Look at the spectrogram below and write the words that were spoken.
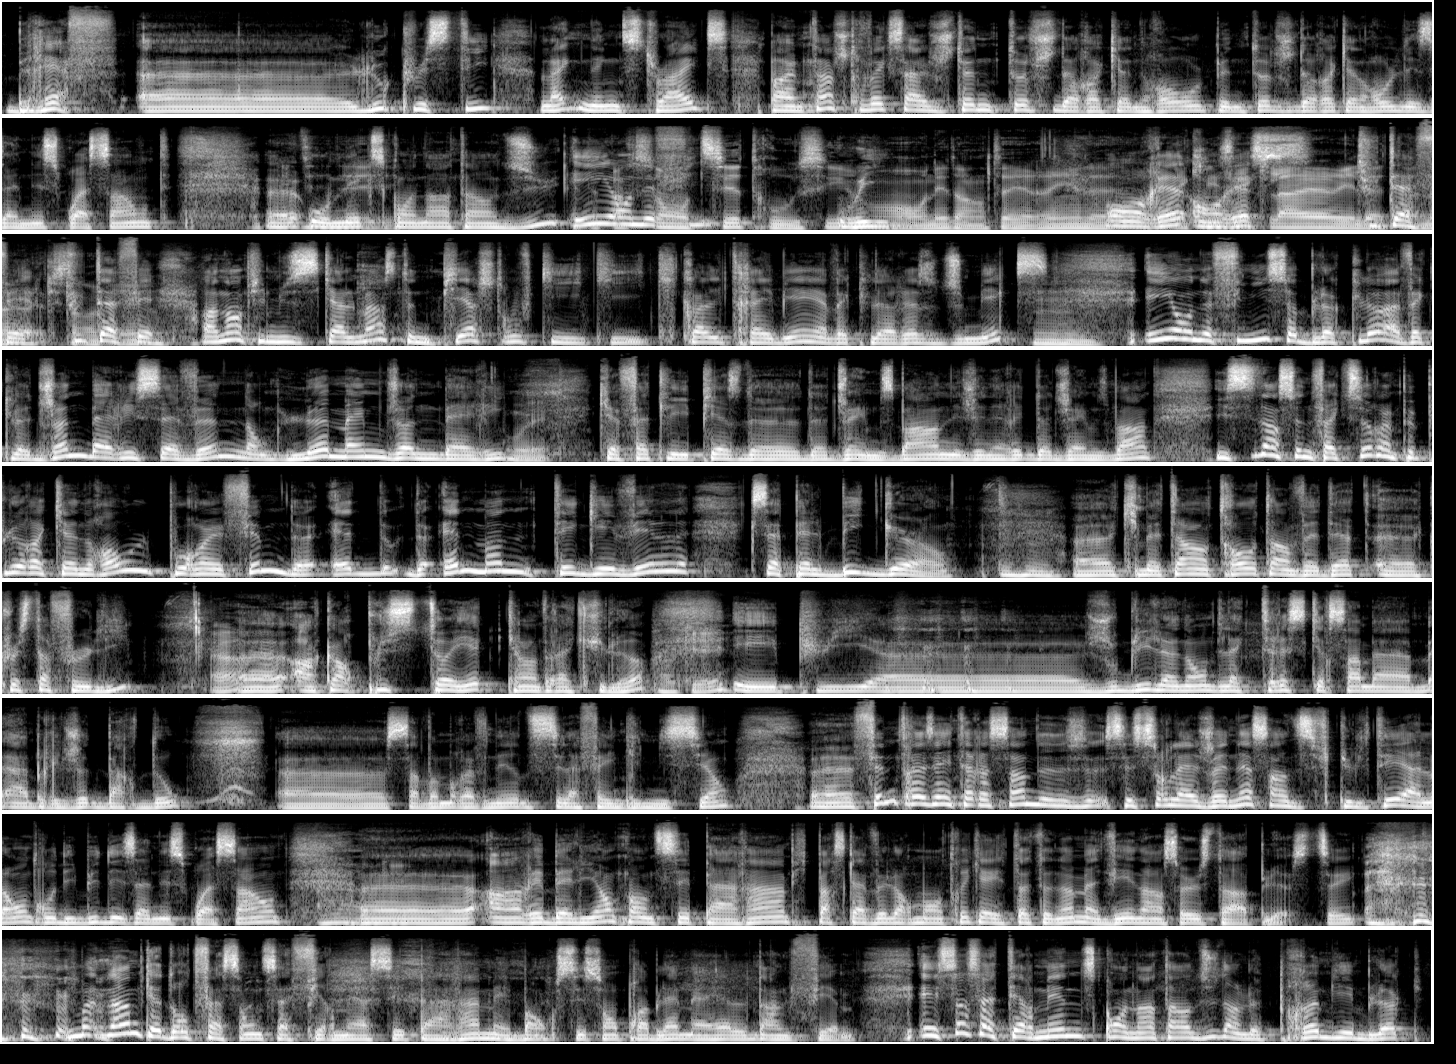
Bref, euh, Lou Christie, Lightning Strikes. En même temps, je trouvais que ça ajoutait une touche de rock'n'roll, puis une touche de rock'n'roll des années 60 euh, au mix qu'on a entendu. Et Par on a son fi- titre aussi, Oui. on, est dans le terrain. là, on, avec reste éclairs et tout le à fait, qui tout à fait. Ah non, puis musicalement, c'est une pièce, je trouve, qui, qui, qui colle très bien avec le reste du mix. Mhm. Et on a fini ce bloc-là avec le John Barry Seven, donc le même John Barry Oui. qui a fait les pièces de, de James Bond, les génériques de James Bond. Ici, dans une facture un peu plus rock'n'roll pour un film de, Ed- de Edmund Tegeville qui s'appelle Beat Girl, euh, qui mettait entre autres en vedette euh, Christopher Lee, Ah. euh, encore plus stoïque qu'en Dracula. Et puis, j'oublie le nom de l'actrice qui ressemble à, à Brigitte Bardot. Ça va me revenir d'ici la fin de l'émission. Film très intéressant. C'est sur la jeunesse en difficulté à Londres au début des années 60, Ah, en rébellion contre ses parents, puis parce qu'elle veut leur montrer qu'elle est autonome, elle devient danseuse topless. tu sais. Maintenant qu'il y a d'autres façons de s'affirmer à ses parents, mais bon, c'est son problème à elle dans le film. Et ça, ça termine ce qu'on a entendu dans le premier bloc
